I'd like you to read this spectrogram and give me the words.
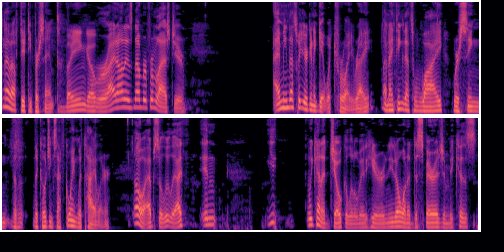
About 50%. Bingo. Right on his number from last year. I mean, that's what you're going to get with Troy, right? And I think that's why we're seeing the the coaching staff going with Tyler. Oh, absolutely. I and you, we kind of joke a little bit here, and you don't want to disparage him because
